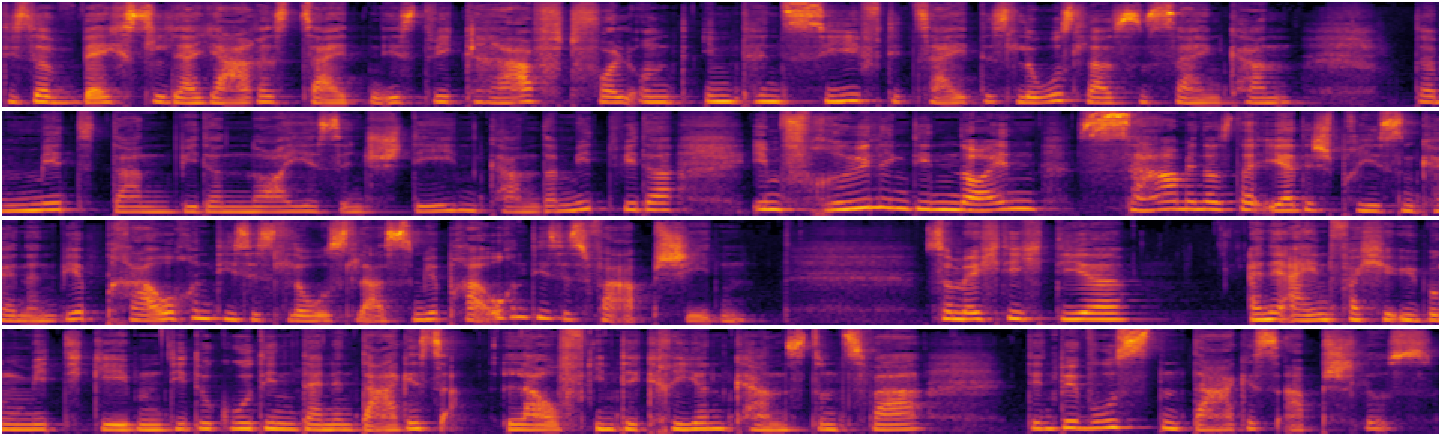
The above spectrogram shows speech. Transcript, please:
dieser Wechsel der Jahreszeiten ist, wie kraftvoll und intensiv die Zeit des Loslassens sein kann, damit dann wieder Neues entstehen kann, damit wieder im Frühling die neuen Samen aus der Erde sprießen können. Wir brauchen dieses Loslassen, wir brauchen dieses Verabschieden. So möchte ich dir eine einfache Übung mitgeben, die du gut in deinen Tageslauf integrieren kannst, und zwar den bewussten Tagesabschluss.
